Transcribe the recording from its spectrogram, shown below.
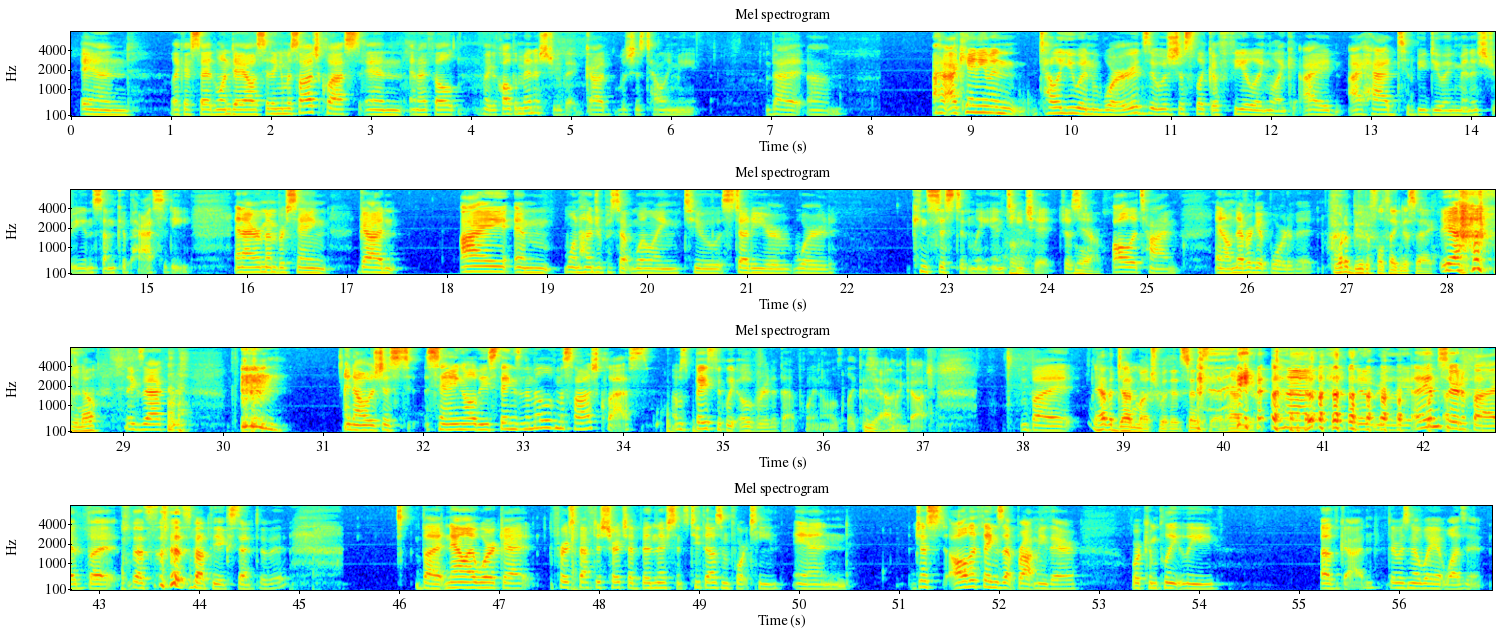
And like I said, one day I was sitting in massage class and and I felt like a call to ministry that God was just telling me that um I, I can't even tell you in words. It was just like a feeling like I I had to be doing ministry in some capacity. And I remember saying, God, I am 100% willing to study your word consistently and teach it just Yeah. all the time and I'll never get bored of it. What a beautiful thing to say. Yeah. You know? exactly. and I was just saying all these things in the middle of massage class. I was basically over it at that point. I was like, Yeah. oh my gosh. But You haven't done much with it since then, have you? not really. I am certified, but that's that's about the extent of it. But now I work at First Baptist Church. I've been there since 2014, and just all the things that brought me there were completely of God. There was no way it wasn't.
